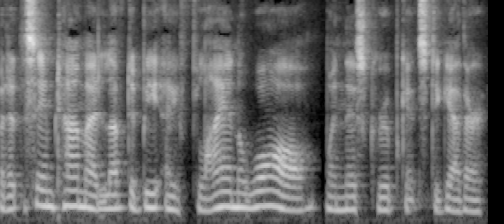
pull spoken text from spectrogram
but at the same time, I'd love to be a fly in the wall when this group gets together.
